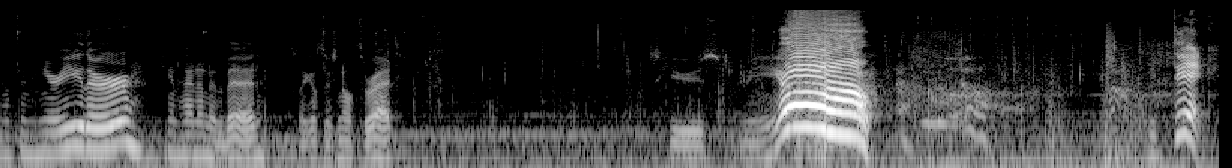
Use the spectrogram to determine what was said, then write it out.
Nothing here either. Can't hide under the bed, so I guess there's no threat. Excuse me. Oh! You dick!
